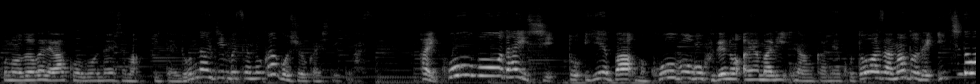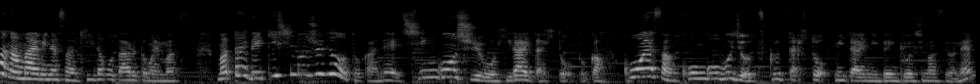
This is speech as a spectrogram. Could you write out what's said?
この動画では弘法大師様、一体どんな人物なのかご紹介していきます。はい、弘法大師といえば、まあ、弘法も筆の誤りなんかね、ことわざなどで一度は名前皆さん聞いたことあると思います。また歴史の授業とかで真言宗を開いた人とか、高野山金剛無事を作った人みたいに勉強しますよね。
